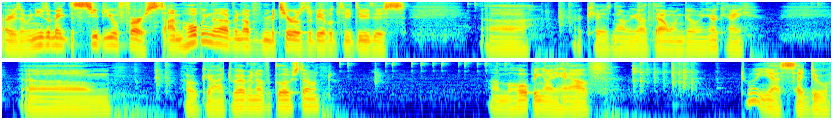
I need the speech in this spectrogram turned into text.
Alright, so we need to make the CPU first. I'm hoping that I have enough materials to be able to do this. Uh, okay, now we got that one going. Okay. Um, oh god, do I have enough glowstone? I'm hoping I have. Do I? Yes, I do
